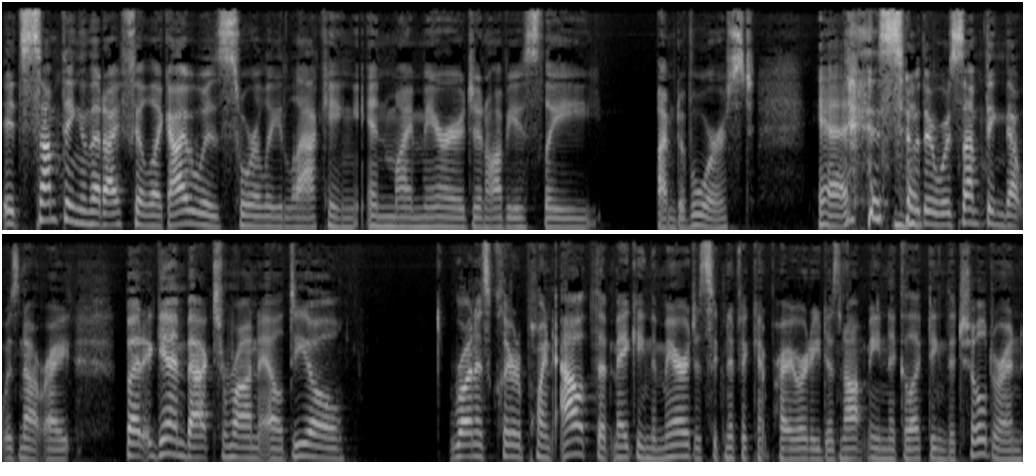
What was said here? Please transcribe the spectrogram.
it's something that I feel like I was sorely lacking in my marriage, and obviously I'm divorced. And so there was something that was not right. But again, back to Ron L. Deal, Ron is clear to point out that making the marriage a significant priority does not mean neglecting the children,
